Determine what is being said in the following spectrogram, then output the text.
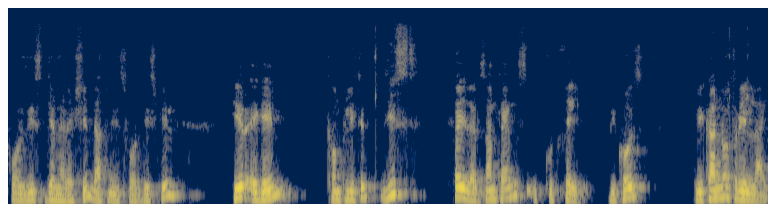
for this generation. That means for this field. Here again, completed this failure. Sometimes it could fail because we cannot rely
